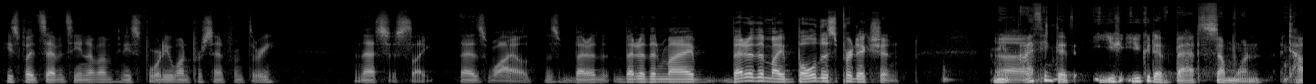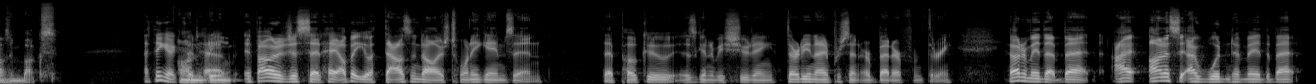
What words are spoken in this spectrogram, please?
He's played 17 of them and he's 41% from three. And that's just like, that is wild. This is better than, better than my better than my boldest prediction. I mean, I um, think that you you could have bet someone a thousand bucks. I think I could have. being- if I would have just said, "Hey, I'll bet you a thousand dollars, twenty games in, that Poku is going to be shooting thirty nine percent or better from three. If I would have made that bet, I honestly I wouldn't have made the bet.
